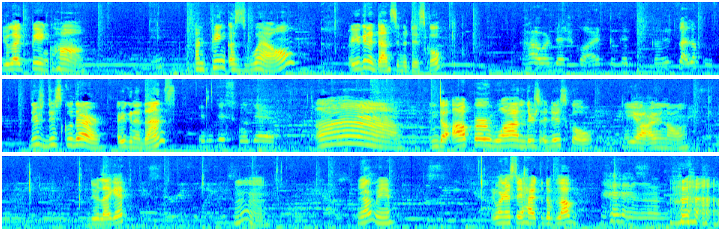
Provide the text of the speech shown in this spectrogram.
You like pink, huh? And pink as well. Are you gonna dance in the disco? How are this ko? Ay, kasi, kasi tala ko. There's disco there. Are you gonna dance? In this ko there. Ah, in the upper one, there's a disco. Yeah, I know. Do you like it? Hmm. Yummy. You wanna say hi to the vlog?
